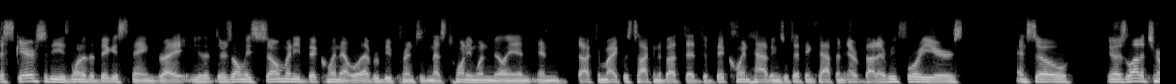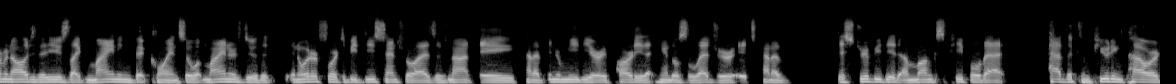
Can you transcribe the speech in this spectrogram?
the scarcity is one of the biggest things right there's only so many bitcoin that will ever be printed and that's 21 million and dr mike was talking about that the bitcoin halvings which i think happen about every four years and so you know there's a lot of terminology they use like mining bitcoin. So what miners do that in order for it to be decentralized there's not a kind of intermediary party that handles the ledger. It's kind of distributed amongst people that have the computing power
